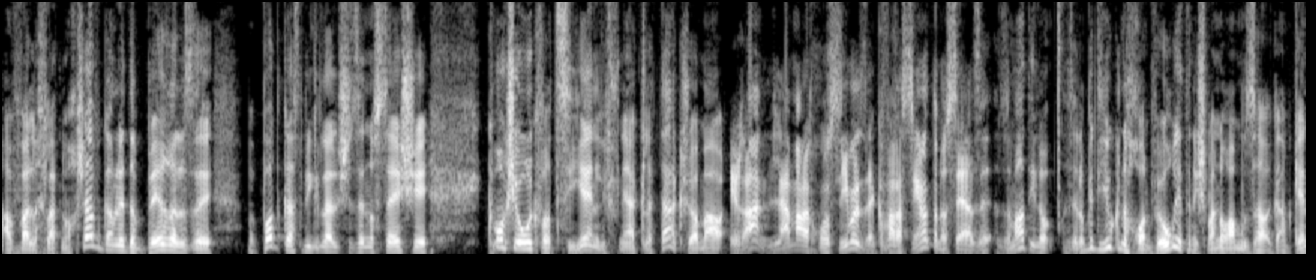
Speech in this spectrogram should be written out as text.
אבל החלטנו עכשיו גם לדבר על זה בפודקאסט, בגלל שזה נושא ש... כמו שאורי כבר ציין לפני הקלטה, כשהוא אמר, ערן, למה אנחנו עושים את זה? כבר עשינו את הנושא הזה. אז אמרתי לו, זה לא בדיוק נכון, ואורי, אתה נשמע נורא מוזר גם, כן?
